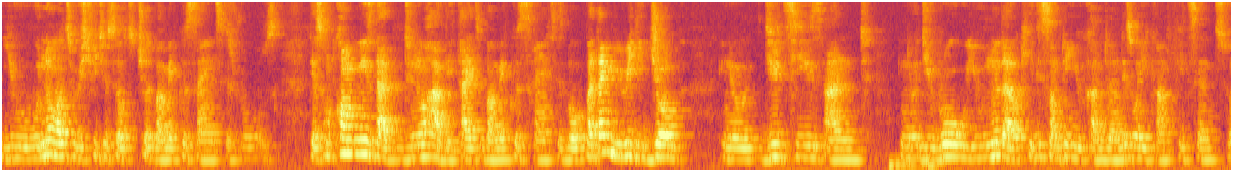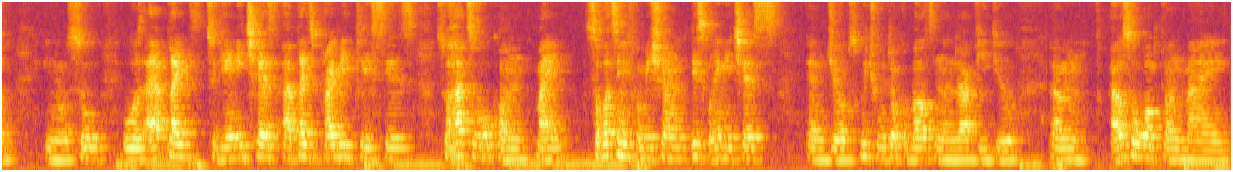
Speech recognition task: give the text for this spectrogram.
you will not want to restrict yourself to just biomedical sciences roles. There's some companies that do not have the title biomedical sciences, but by the time you read the job, you know, duties and you know the role, you know that okay, this is something you can do and this is what you can fit into. You know, so it was I applied to the NHS, I applied to private places, so I had to work on my supporting information, this for NHS um, jobs, which we'll talk about in another video. Um, I also worked on my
